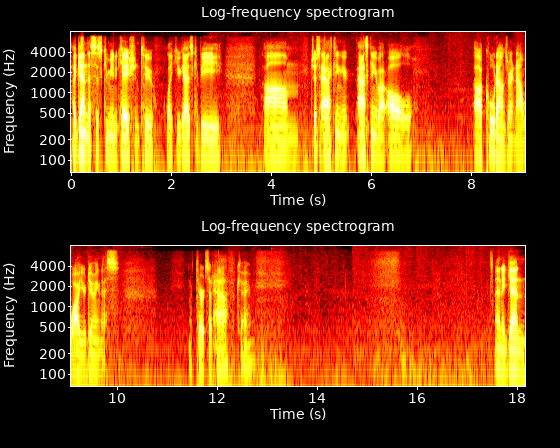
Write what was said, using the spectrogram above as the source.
Again, this is communication too. Like you guys could be um, just asking asking about all uh, cooldowns right now while you're doing this. The turret's at half, okay. And again,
